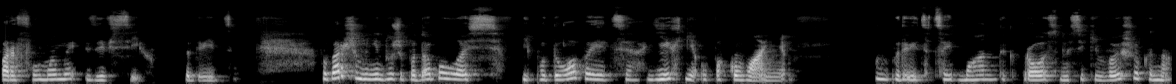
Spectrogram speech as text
парфумами зі всіх. Подивіться. По-перше, мені дуже подобалось і подобається їхнє упакування. Ну, Подивіться, цей бантик просто настільки вишукано.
